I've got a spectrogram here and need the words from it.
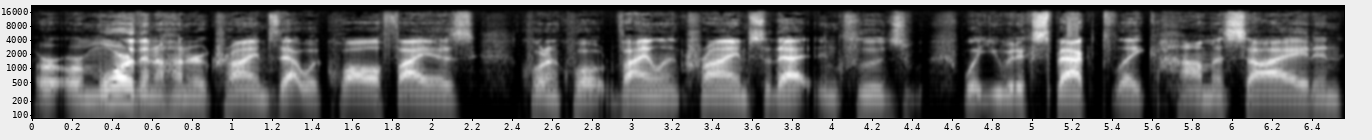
or, or more than hundred crimes that would qualify as quote unquote violent crime. So that includes what you would expect, like homicide and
